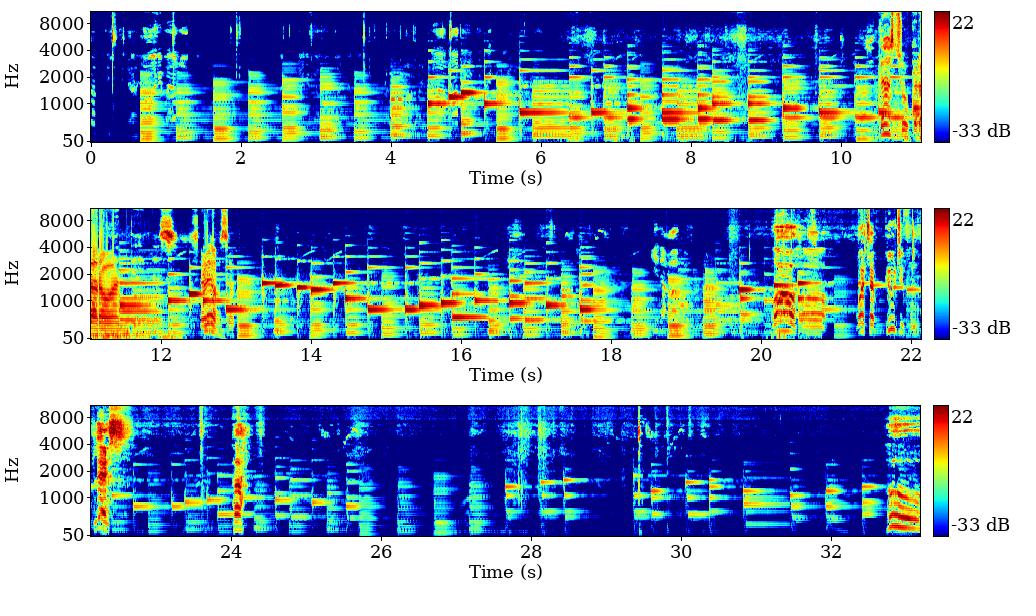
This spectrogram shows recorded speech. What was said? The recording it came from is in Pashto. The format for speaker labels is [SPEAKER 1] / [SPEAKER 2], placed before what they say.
[SPEAKER 1] دا څوک را روان دی بس سړی هوسه Oh, what a beautiful place! Huh.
